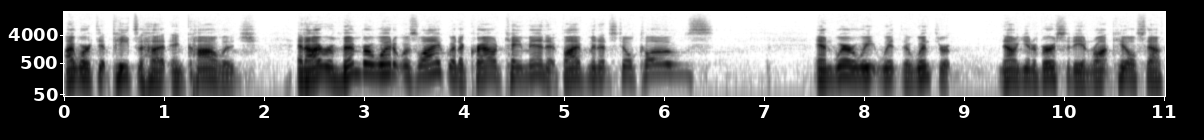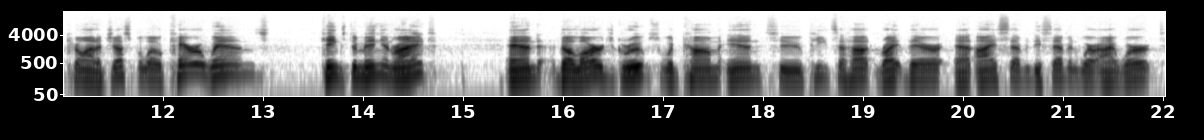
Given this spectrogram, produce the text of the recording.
I worked at Pizza Hut in college, and I remember what it was like when a crowd came in at five minutes till close. And where we went to Winthrop, now University in Rock Hill, South Carolina, just below Carowinds, King's Dominion, right? And the large groups would come into Pizza Hut right there at I 77 where I worked.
